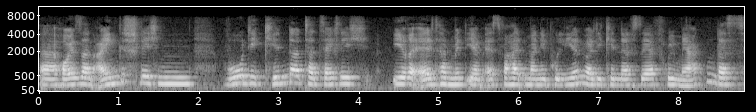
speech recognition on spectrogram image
äh, Häusern eingeschlichen, wo die Kinder tatsächlich ihre Eltern mit ihrem Essverhalten manipulieren, weil die Kinder sehr früh merken, dass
